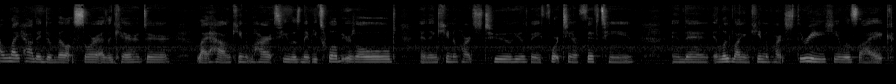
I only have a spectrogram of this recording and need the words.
I like how they developed Sora as a character. Like how in Kingdom Hearts he was maybe 12 years old, and then Kingdom Hearts 2 he was maybe 14 or 15 and then it looked like in Kingdom Hearts 3 he was like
